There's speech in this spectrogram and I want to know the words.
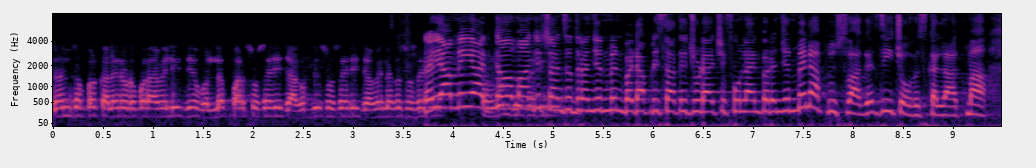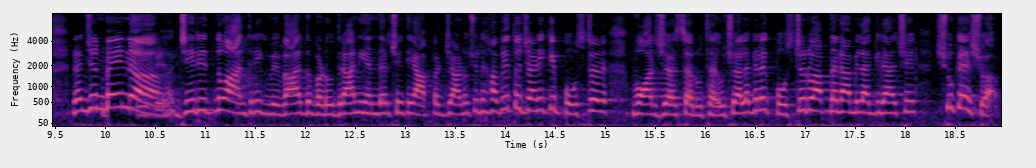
જનસંપર્ક કાલે રોડ પર આવેલી જે Vallabh park society Jagruti society Javenagar society અહીં અટકાવવા માંગે સાંસદ રંજનબેન ભટ્ટ આપણી સાથે જોડાય છે ફોન લાઈન પર. રંજનબેન આપનું સ્વાગત જી ચોવીસ કલાકમાં. રંજનબેન જે રીતનો આંતરિક વિવાદ વડોદરાની અંદર છે તે આપ પણ જાણો છો અને હવે તો જાણે કે પોસ્ટર વોર જ શરૂ થયું છે. અલગ અલગ પોસ્ટરો આપના નામે લાગી રહ્યા છે. શું કહેશો આપ?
